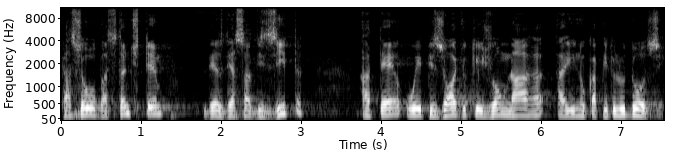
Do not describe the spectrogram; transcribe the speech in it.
Passou bastante tempo desde essa visita até o episódio que João narra aí no capítulo 12.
